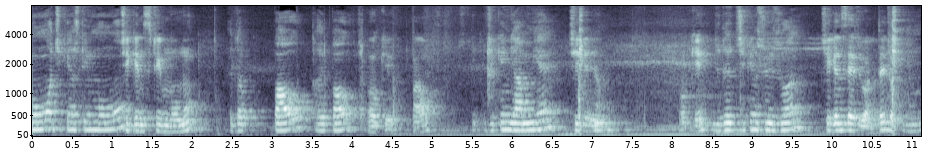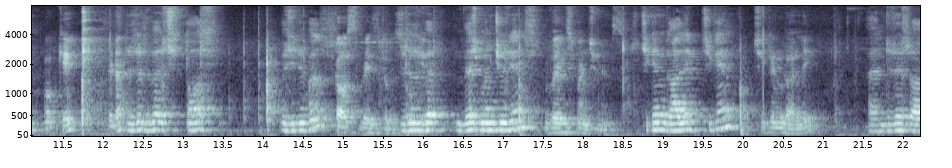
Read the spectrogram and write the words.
momo chicken steam momo chicken steam momo এটা পাও থাই পাও ওকে পাও চিকেন জামিয়ান চিকেন ওকে যেটা চিকেন সুইজওয়ান চিকেন সেজওয়ান তাই তো ওকে এটা This is veg toss vegetables. Toss vegetables This is ve- veg manchurians, veg manchurians chicken garlic chicken, chicken garlic and this is uh,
